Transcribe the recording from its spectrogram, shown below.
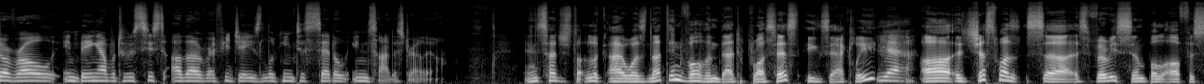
your role in being able to assist other refugees looking to settle inside Australia? Inside look i was not involved in that process exactly Yeah. Uh, it just was uh, it's very simple office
